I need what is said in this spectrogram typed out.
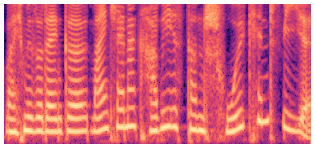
Weil ich mir so denke, mein kleiner Krabi ist dann Schulkind wie jetzt.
